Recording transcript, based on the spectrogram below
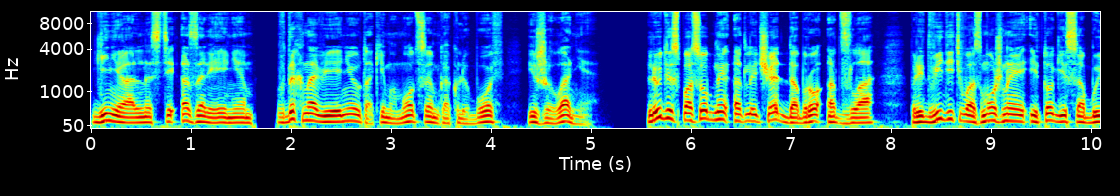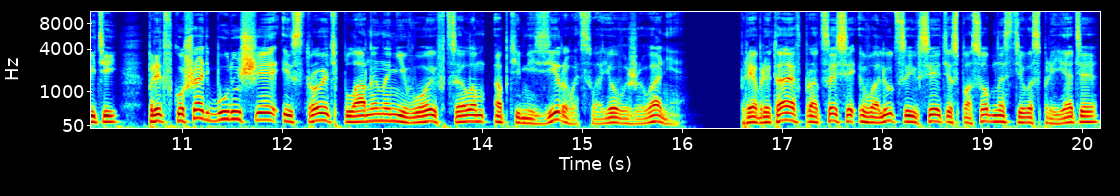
гениальности, озарениям, вдохновению, таким эмоциям, как любовь и желание. Люди способны отличать добро от зла, предвидеть возможные итоги событий, предвкушать будущее и строить планы на него и в целом оптимизировать свое выживание. Приобретая в процессе эволюции все эти способности восприятия,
